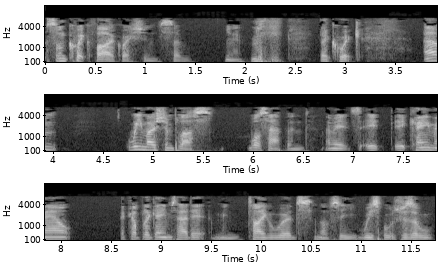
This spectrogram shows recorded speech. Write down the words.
some quick fire questions. So you know, they're quick. Um, Wii Motion Plus. What's happened? I mean, it's it it came out. A couple of games had it. I mean, Tiger Woods and obviously Wii Sports was all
